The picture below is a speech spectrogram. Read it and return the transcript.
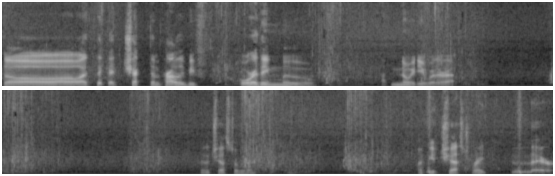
So I think I checked them probably before they moved. I have no idea where they're at. Is there a chest over there? Might be a chest right there.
